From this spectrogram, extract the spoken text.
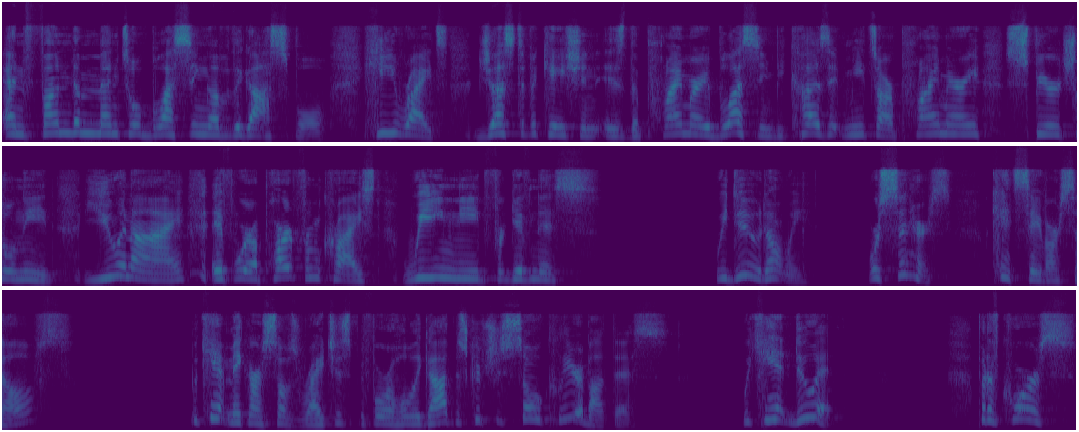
and fundamental blessing of the gospel. He writes, justification is the primary blessing because it meets our primary spiritual need. You and I, if we're apart from Christ, we need forgiveness. We do, don't we? We're sinners. We can't save ourselves. We can't make ourselves righteous before a holy God. The scripture's so clear about this. We can't do it. But of course,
